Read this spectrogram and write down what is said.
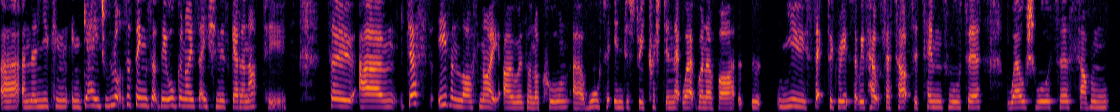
uh, and then you can engage with lots of things that the organisation is getting up to. So um, just even last night, I was on a call, uh, Water Industry Christian Network, one of our new sector groups that we've helped set up. So Thames Water, Welsh Water, Southern,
